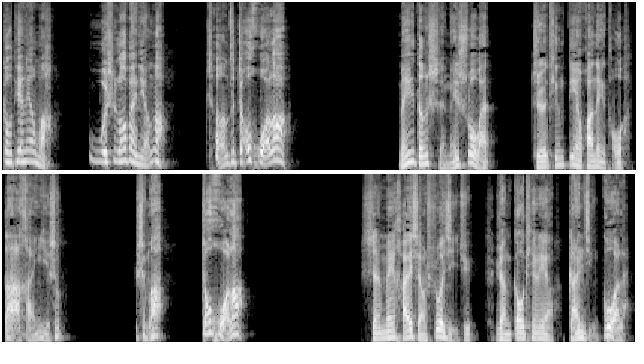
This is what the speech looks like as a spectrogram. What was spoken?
高天亮吗？我是老板娘啊！厂子着火了。没等沈梅说完，只听电话那头大喊一声：“什么？着火了！”沈梅还想说几句，让高天亮赶紧过来，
